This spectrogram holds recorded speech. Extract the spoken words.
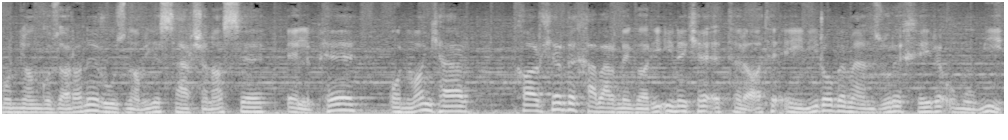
بنیانگذاران روزنامه سرشناس الپ عنوان کرد کارکرد خبرنگاری اینه که اطلاعات عینی رو به منظور خیر عمومی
